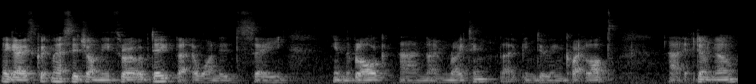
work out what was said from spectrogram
Hey guys, quick message on the throat update that I wanted to say in the blog and I'm writing that I've been doing quite a lot. Uh, if you don't know,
